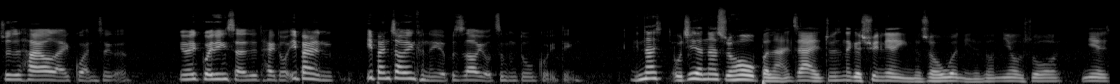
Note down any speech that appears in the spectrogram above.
就是他要来管这个，因为规定实在是太多，一般人一般教练可能也不知道有这么多规定。那我记得那时候本来在就是那个训练营的时候问你的时候，你有说你也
